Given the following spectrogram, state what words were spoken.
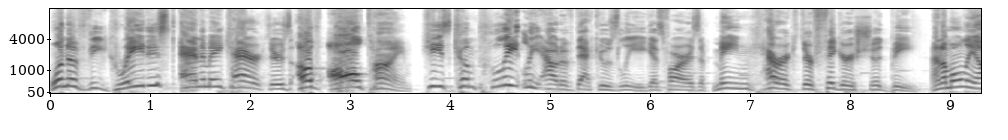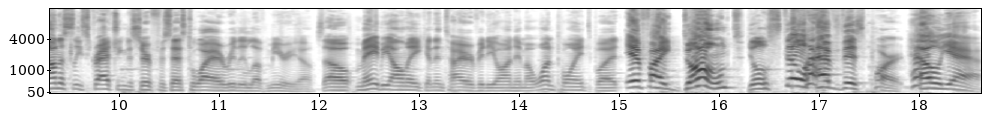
one of the greatest anime characters of all time. He's completely out of Deku's league as far as a main character figure should be. And I'm only honestly scratching the surface as to why I really love Mirio. So maybe I'll make an entire video on him at one point, but if I don't, you'll still have this part. Hell yeah.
